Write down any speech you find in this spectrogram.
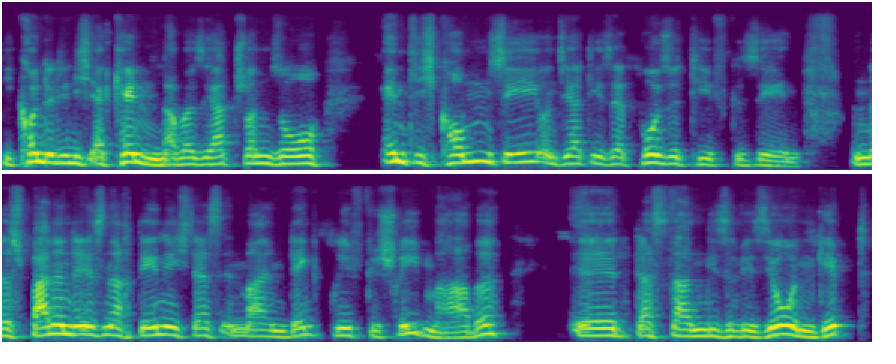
die konnte die nicht erkennen, aber sie hat schon so endlich kommen sie und sie hat die sehr positiv gesehen. Und das Spannende ist, nachdem ich das in meinem Denkbrief geschrieben habe, äh, dass dann diese Visionen gibt,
